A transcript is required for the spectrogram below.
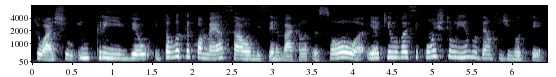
que eu acho incrível. Então você começa a observar aquela pessoa e aquilo vai se construindo dentro de você.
